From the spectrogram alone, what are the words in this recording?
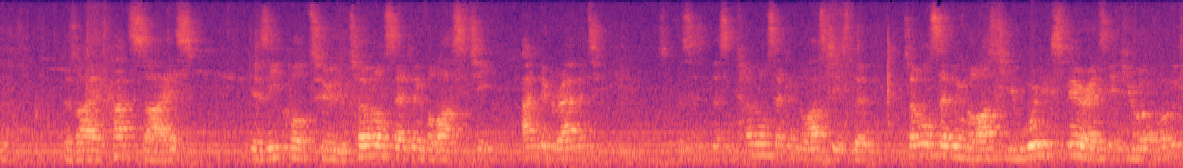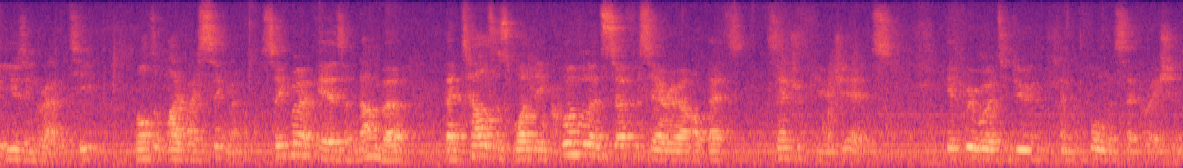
the desired cut size is equal to the terminal settling velocity under gravity. So this is this terminal settling velocity is the terminal settling velocity you would experience if you were only using gravity multiplied by sigma. Sigma is a number that tells us what the equivalent surface area of that centrifuge is if we were to do and perform the separation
